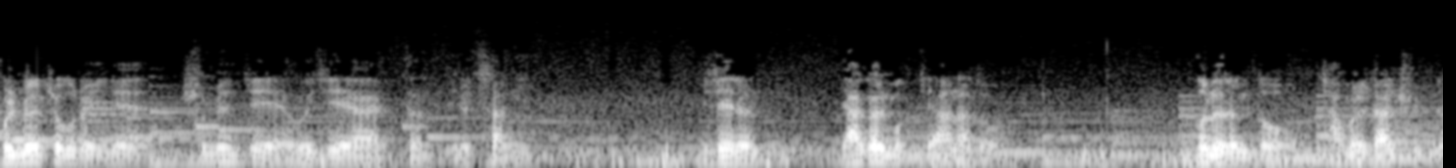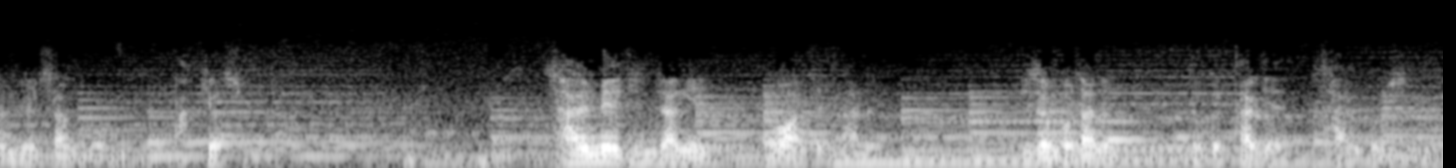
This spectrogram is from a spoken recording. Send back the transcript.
불면증으로 인해 수면제에 의지해야 했던 일상이 이제는 약을 먹지 않아도 어느 정도 잠을 잘 수 있는 일상으로 바뀌었습니다. 삶의 긴장이 놓아진 나는 이전보다는 느긋하게 살고 있습니다.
